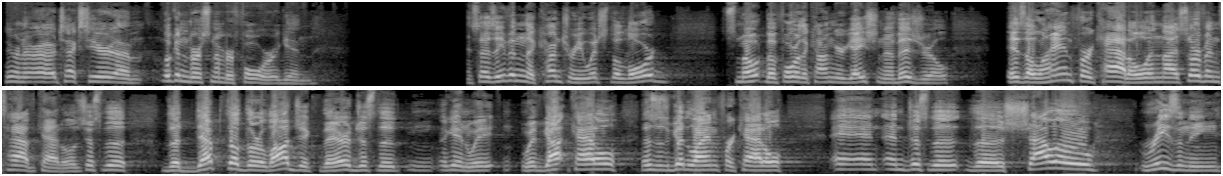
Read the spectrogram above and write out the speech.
Here in our text here, um, look in verse number four again. It says, Even the country which the Lord smote before the congregation of Israel is a land for cattle, and thy servants have cattle. It's just the the depth of their logic there, just the, again, we, we've got cattle, this is a good land for cattle, and, and just the, the shallow reasoning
